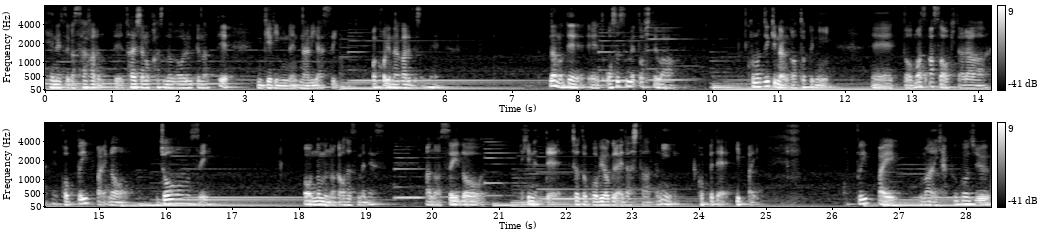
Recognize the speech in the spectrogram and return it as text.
平熱が下がるので代謝の活動が悪くなって下痢になりやすい、まあ、こういう流れですね。なので、えーとおすすめとしてはこの時期なんかは特に、えー、っとまず朝起きたらコップ1杯の常温水を飲むのがおすすめです。あの水道ひねってちょっと5秒ぐらい出した後にコップで1杯。コップ1杯まあ150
